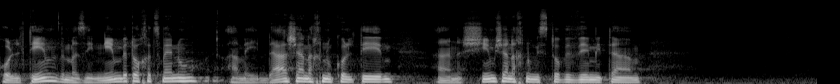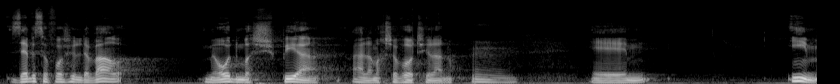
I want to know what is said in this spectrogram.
קולטים ומזינים בתוך עצמנו, המידע שאנחנו קולטים, האנשים שאנחנו מסתובבים איתם, זה בסופו של דבר מאוד משפיע על המחשבות שלנו. אמ, אם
